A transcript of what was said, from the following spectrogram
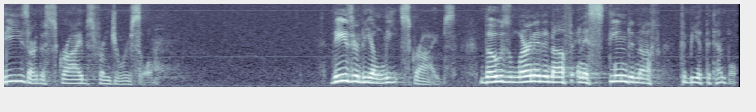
these are the scribes from Jerusalem. These are the elite scribes, those learned enough and esteemed enough to be at the temple.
